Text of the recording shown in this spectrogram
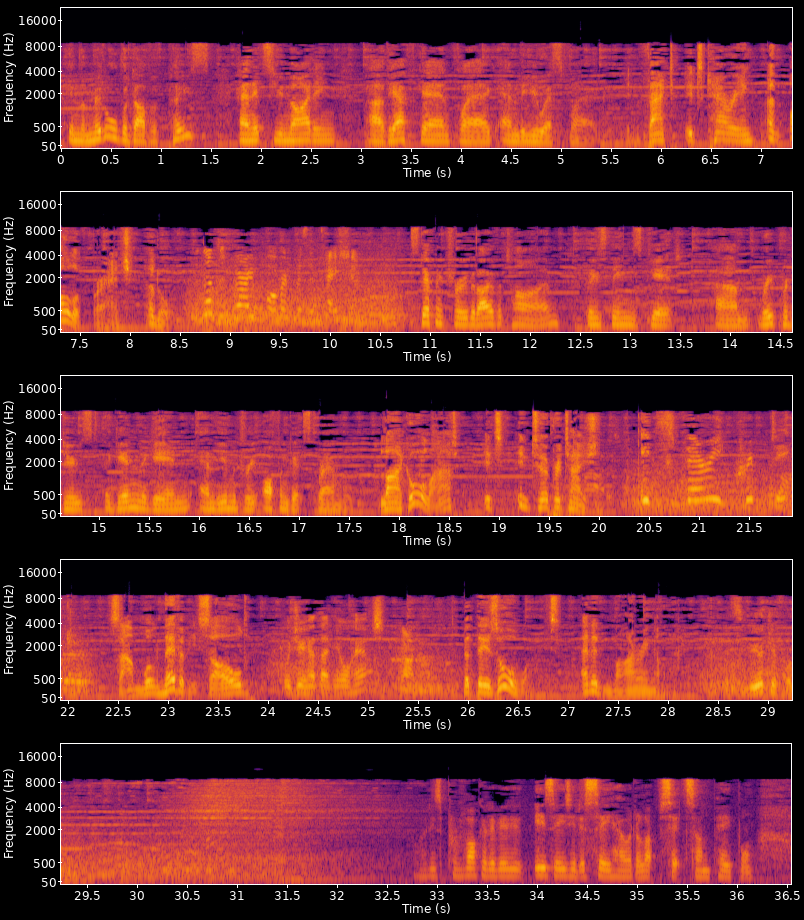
In the middle, the dove of peace, and it's uniting uh, the Afghan flag and the US flag. In fact, it's carrying an olive branch and all. So that's a very poor representation. It's definitely true that over time, these things get um, reproduced again and again, and the imagery often gets scrambled. Like all art, it's interpretation. It's very cryptic. Some will never be sold, Would you have that in your house? No. but there's always an admiring eye. It's beautiful. Well, it is provocative. It is easy to see how it'll upset some people.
